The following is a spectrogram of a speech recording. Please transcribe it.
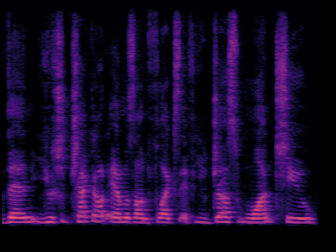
then you should check out Amazon Flex if you just want to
